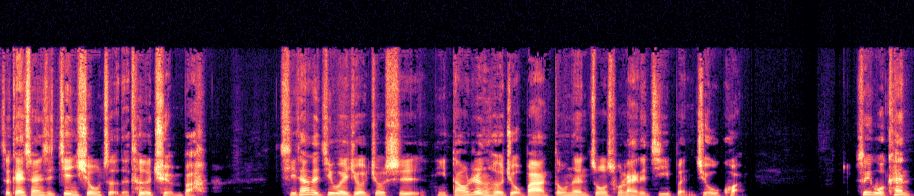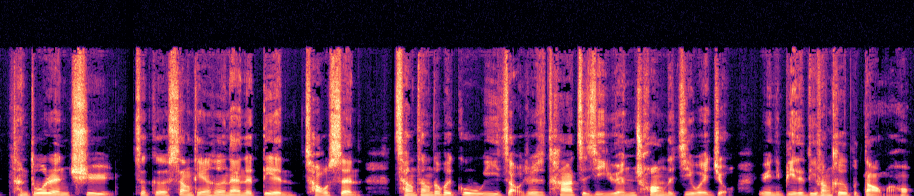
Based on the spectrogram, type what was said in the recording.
这该算是兼修者的特权吧。其他的鸡尾酒就是你到任何酒吧都能做出来的基本酒款，所以我看很多人去。这个上田河南的店朝圣，常常都会故意找就是他自己原创的鸡尾酒，因为你别的地方喝不到嘛，吼。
